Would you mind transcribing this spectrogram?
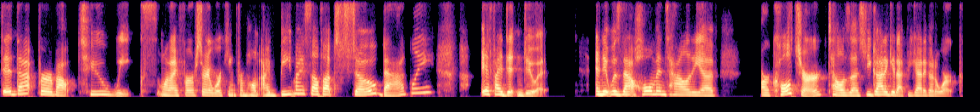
did that for about two weeks when I first started working from home. I beat myself up so badly if I didn't do it. And it was that whole mentality of our culture tells us you got to get up, you got to go to work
